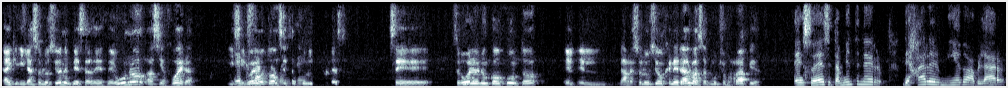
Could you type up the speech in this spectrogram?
y la solución empieza desde uno hacia afuera. Y si luego todas estas soluciones se, se vuelven un conjunto, la resolución general va a ser mucho más rápida. Eso es, y también tener, dejar el miedo a hablar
